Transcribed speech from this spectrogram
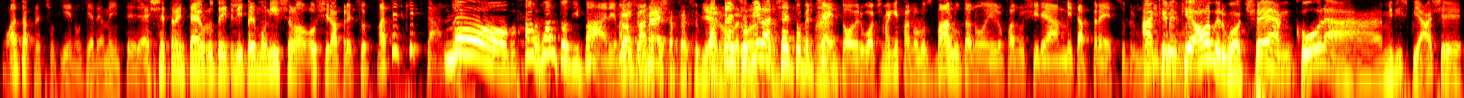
Quanto a prezzo pieno, chiaramente? Esce 30 euro Deadly Premonition o uscirà a prezzo... Ma stai scherzando? No! Ma quanto ti pare? Ma No, secondo me esce a prezzo pieno A prezzo pieno al Overwatch. 100% Overwatch. Ma che fanno? Lo svalutano e lo fanno uscire a metà prezzo? Per Anche perché Overwatch è ancora, mi dispiace,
